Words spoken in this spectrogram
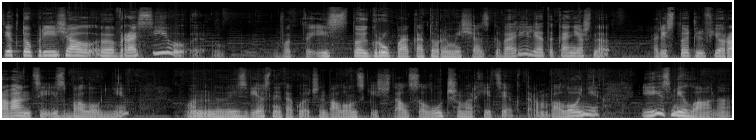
те, кто приезжал э, в Россию, э, вот из той группы, о которой мы сейчас говорили, это, конечно, Аристотель Фьораванти из Болоньи. Он э, известный такой, очень болонский, считался лучшим архитектором Болоньи. И из Милана.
